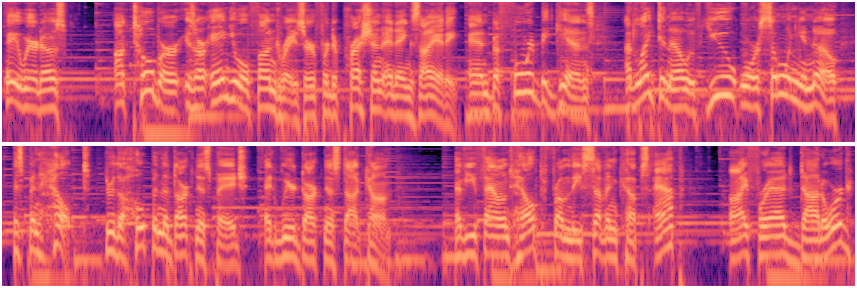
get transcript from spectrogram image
Hey Weirdos! October is our annual fundraiser for depression and anxiety, and before it begins, I'd like to know if you or someone you know has been helped through the Hope in the Darkness page at WeirdDarkness.com. Have you found help from the Seven Cups app, ifred.org?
